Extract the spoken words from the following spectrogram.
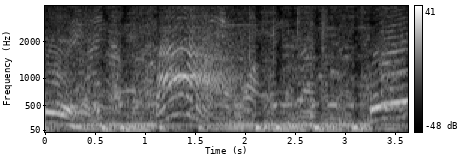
ดีห้าสี่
